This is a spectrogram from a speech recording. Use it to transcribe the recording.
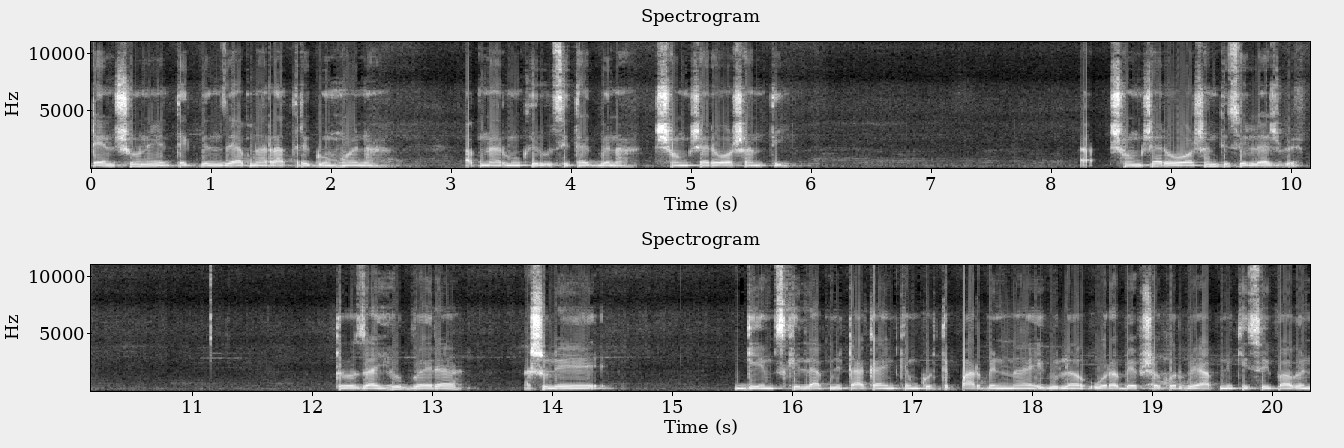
টেনশনে দেখবেন যে আপনার রাত্রে ঘুম হয় না। আপনার মুখে রুচি থাকবে না। সংসারে অশান্তি। সংসারে অশান্তি চলে আসবে। তো যাই হোক ভাইরা, আসলে গেমস খেলে আপনি টাকা ইনকাম করতে পারবেন না, এগুলা ওরা ব্যবসা করবে, আপনি কিছুই পাবেন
